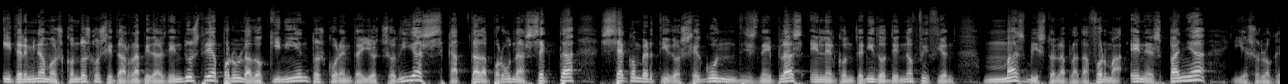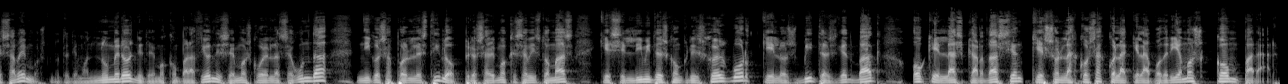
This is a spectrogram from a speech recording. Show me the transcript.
Y terminamos con dos cositas rápidas de industria. Por un lado, 548 días, captada por una secta, se ha convertido, según Disney Plus, en el contenido de no ficción más visto en la plataforma en España, y eso es lo que sabemos. No tenemos números, ni tenemos comparación, ni sabemos cuál es la segunda, ni cosas por el estilo, pero sabemos que se ha visto más que Sin Límites con Chris Hemsworth, que los Beatles Get Back o que las Kardashian, que son las cosas con las que la podríamos comparar.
